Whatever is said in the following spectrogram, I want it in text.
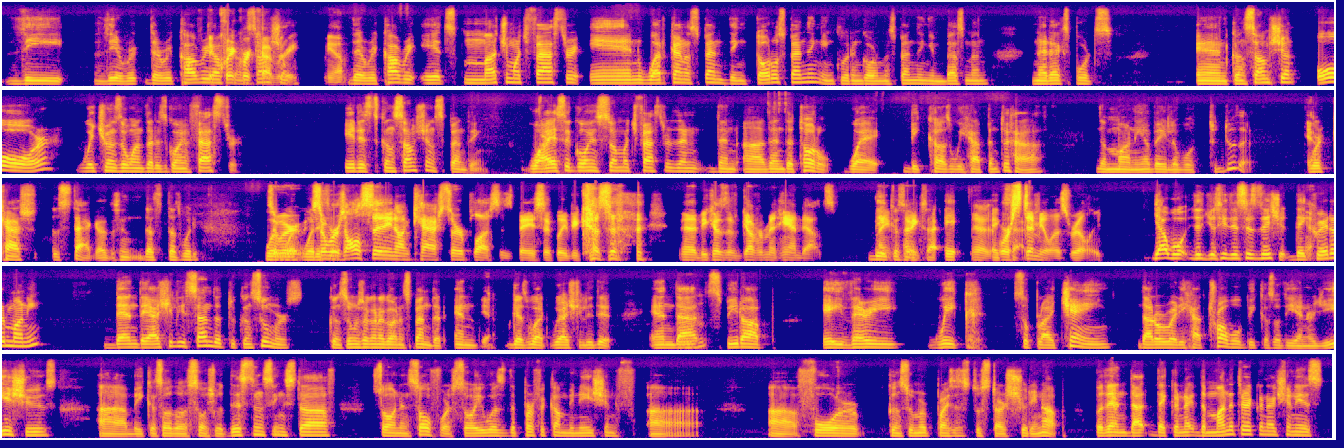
the the the recovery the of quick consumption. recovery. Yeah. The recovery it's much much faster in what kind of spending? Total spending, including government spending, investment, net exports, and consumption, or which one's the one that is going faster? It is consumption spending. Why is it going so much faster than than uh, than the total? Way because we happen to have the money available to do that. Yeah. We're cash stacked. That's that's, that's what. so we're what- what so we're it? all sitting on cash surpluses basically because of uh, because of government handouts because I of mean, exa- yeah, or stimulus really. Yeah, well, you see this is the issue? They Yeah. created money, then they actually send it to consumers. Consumers are gonna go out and spend it. And Yeah. guess what? We actually did. And that Mhm. speed up a very weak supply chain that already had trouble because of the energy issues, uh, because of the social distancing stuff, so on and so forth. So it was the perfect combination uh, uh, for consumer prices to start shooting up. But then that the connect the monetary connection is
